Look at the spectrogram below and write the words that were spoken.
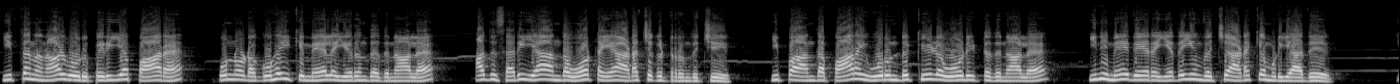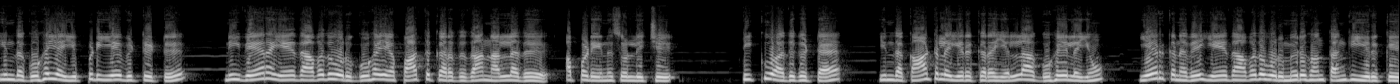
இத்தனை நாள் ஒரு பெரிய பாறை உன்னோட குகைக்கு மேல இருந்ததுனால அது சரியா அந்த ஓட்டைய அடைச்சுக்கிட்டு இருந்துச்சு. இப்ப அந்த பாறை உருண்டு கீழே ஓடிட்டதுனால இனிமே வேற எதையும் வச்சு அடைக்க முடியாது. இந்த குகையை இப்படியே விட்டுட்டு நீ வேற ஏதாவது ஒரு குகைய பாத்துக்கிறது தான் நல்லது அப்படின்னு சொல்லிச்சு. டிக்கு அதுகிட்ட இந்த காட்டுல இருக்கிற எல்லா குகையிலையும் ஏற்கனவே ஏதாவது ஒரு மிருகம் தங்கி இருக்கு.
